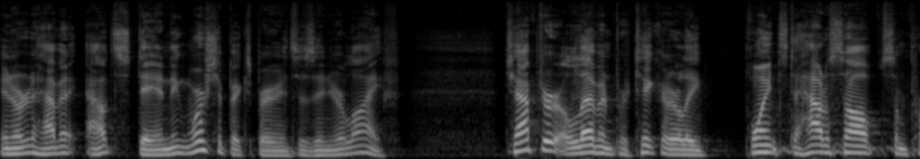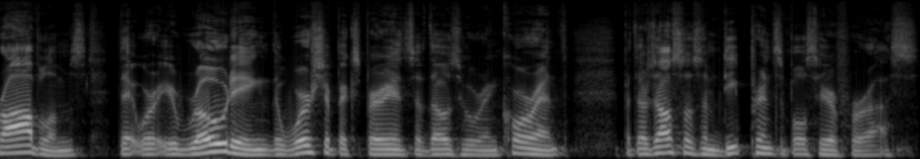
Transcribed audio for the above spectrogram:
in order to have outstanding worship experiences in your life. Chapter 11, particularly, points to how to solve some problems that were eroding the worship experience of those who were in Corinth, but there's also some deep principles here for us.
